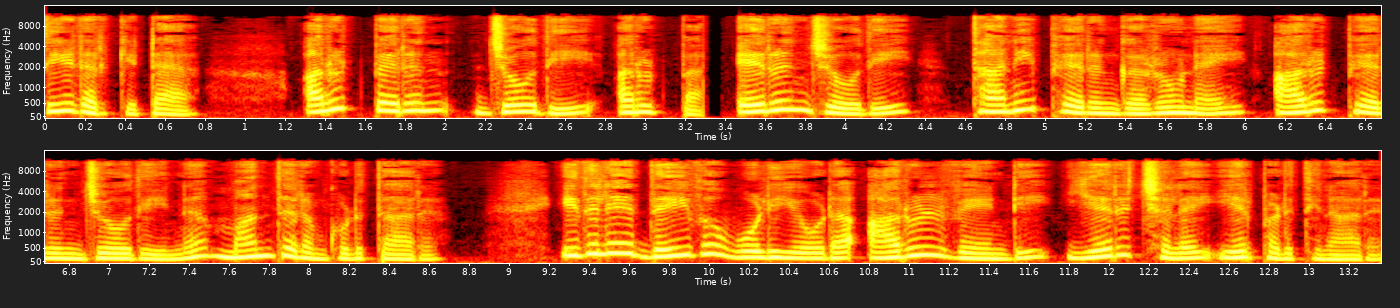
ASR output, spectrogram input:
சீடர்கிட்ட அருட்பெருஞ் ஜோதி அருட்ப எருஞ்சோதி தனி பெருங்கருணை அருட்பெருஞ்சோதின்னு மந்திரம் கொடுத்தாரு. இதிலே தெய்வ ஒளியோட அருள் வேண்டி எரிச்சலை ஏற்படுத்தினாரு.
